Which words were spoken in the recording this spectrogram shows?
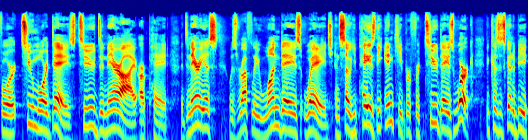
for two more days. Two denarii are paid. A denarius was roughly one day's wage, and so he pays the innkeeper for two days' work because it's going to be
